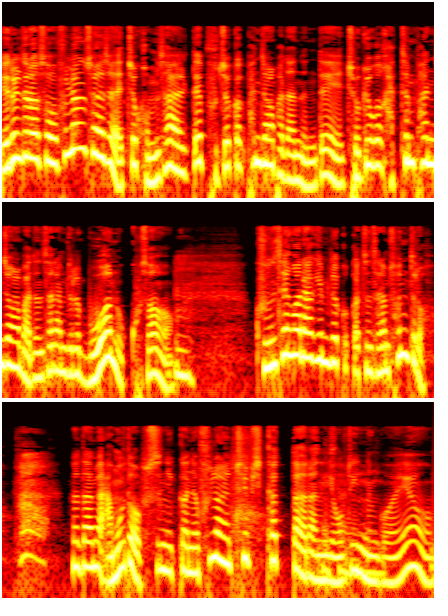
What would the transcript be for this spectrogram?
예를 들어서 훈련소에서 애초 검사할 때 부적격 판정을 받았는데 조교가 같은 판정을 받은 사람들을 모아놓고서 음. 군 생활하기 힘들 것 같은 사람 손들어. 그다음에 아무도 없으니까 그냥 훈련에 투입시켰다라는 경우도. 있는 거예요.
